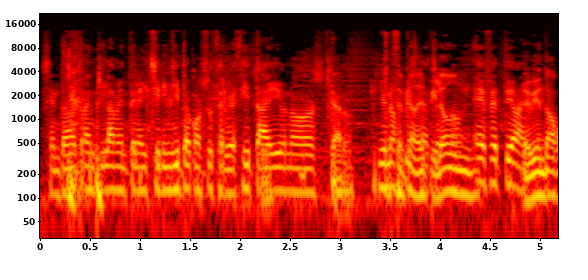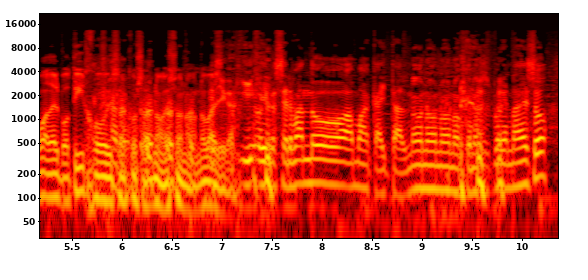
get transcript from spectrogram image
sentado tranquilamente en el chiringuito con su cervecita y unos... Claro, Y unos cerca del pilón, ¿no? Efectivamente. bebiendo agua del botijo y esas Claro. cosas. No, eso no, no va a llegar. Y, y reservando hamaca y tal. No, no, no, no, que no se esperen nada de eso.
